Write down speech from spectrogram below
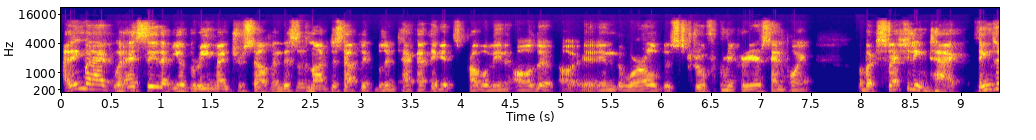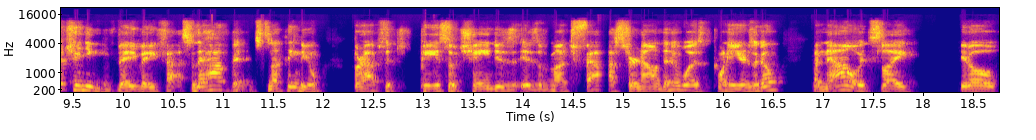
I think when I when I say that you have to reinvent yourself, and this is not just applicable in tech, I think it's probably in all the uh, in the world is true from your career standpoint, but especially in tech, things are changing very very fast, and they have been. It's nothing new. Perhaps the pace of change is is much faster now than it was 20 years ago. But now it's like you know,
